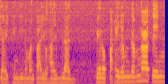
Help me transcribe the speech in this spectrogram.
Kahit hindi naman tayo high blood. Pero pakiramdam natin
